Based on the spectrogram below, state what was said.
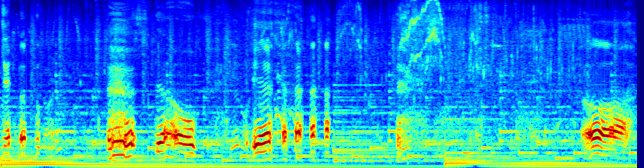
No. Yeah. oh.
